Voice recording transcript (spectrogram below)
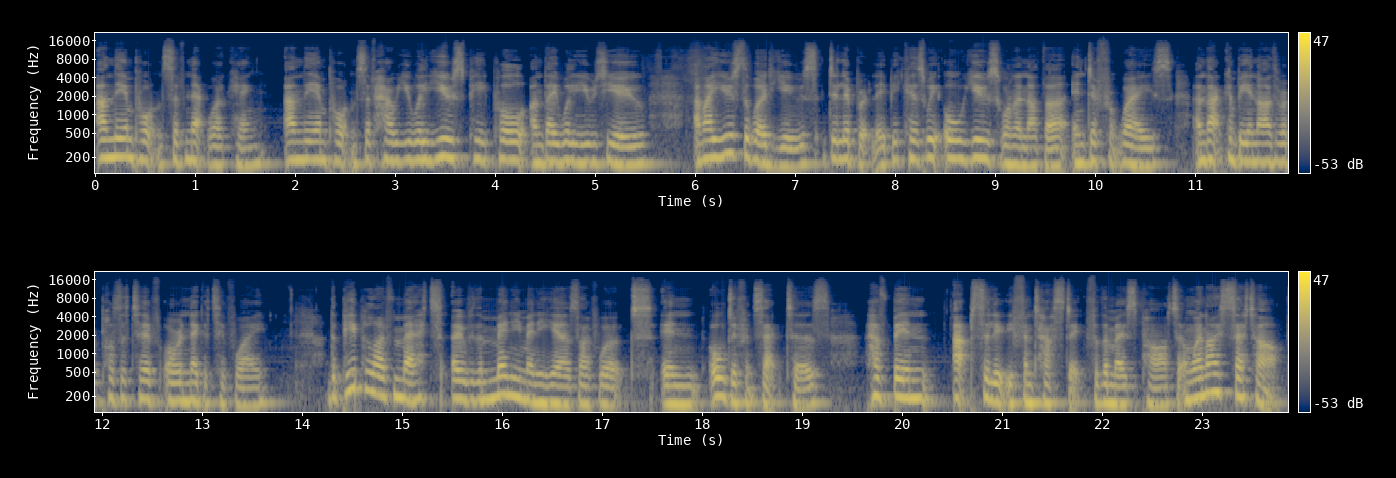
and the importance of networking and the importance of how you will use people and they will use you and I use the word use deliberately because we all use one another in different ways, and that can be in either a positive or a negative way. The people I've met over the many, many years I've worked in all different sectors have been absolutely fantastic for the most part. And when I set up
